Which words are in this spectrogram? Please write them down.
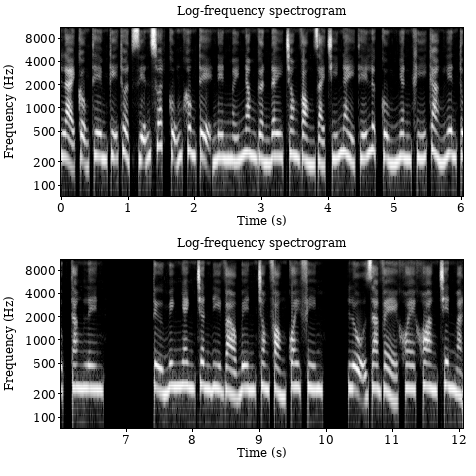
Lại cộng thêm kỹ thuật diễn xuất cũng không tệ nên mấy năm gần đây trong vòng giải trí này thế lực cùng nhân khí càng liên tục tăng lên. Từ Minh nhanh chân đi vào bên trong phòng quay phim, lộ ra vẻ khoe khoang trên mặt,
